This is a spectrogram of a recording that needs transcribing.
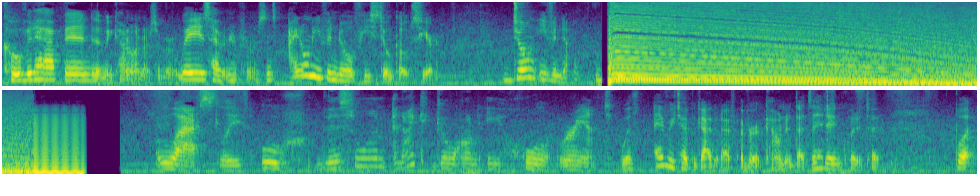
COVID happened, and we kind of went our separate ways. Haven't heard from him since. I don't even know if he still goes here. Don't even know. Lastly, ooh, this one, and I could go on a whole rant with every type of guy that I've ever encountered that's a hit and quit it type. But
